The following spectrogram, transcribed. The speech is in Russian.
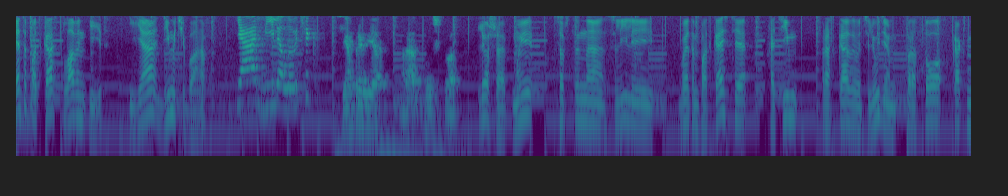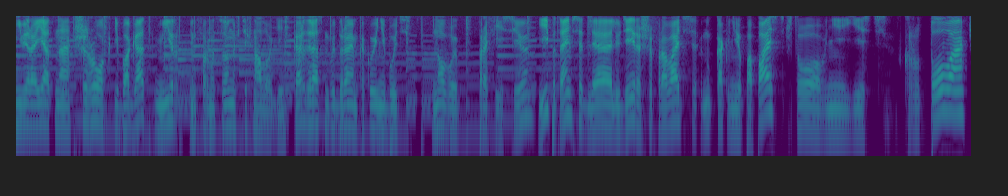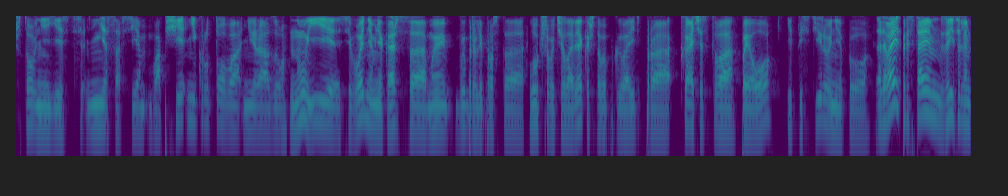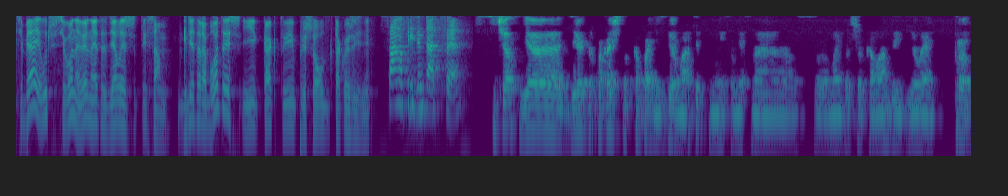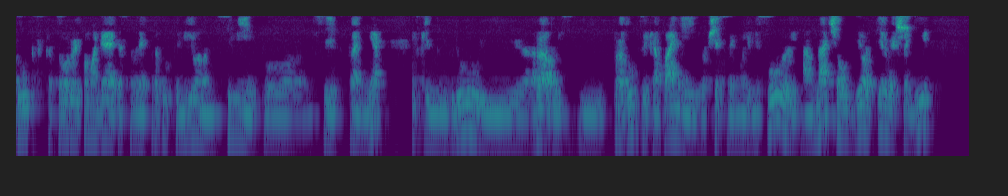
Это подкаст Love and Eat. Я Дима Чебанов. Я Лиля Лучик. Всем привет, рад слышать вас. Леша, мы, собственно, с Лилей в этом подкасте хотим рассказывать людям про то, как невероятно широк и богат мир информационных технологий. Каждый раз мы выбираем какую-нибудь новую профессию и пытаемся для людей расшифровать, ну, как в нее попасть, что в ней есть крутого, что в ней есть не совсем вообще не крутого ни разу. Ну и сегодня, мне кажется, мы выбрали просто лучшего человека, чтобы поговорить про качество ПО, и тестирование ПО. А давай представим зрителям тебя, и лучше всего, наверное, это сделаешь ты сам. Где ты работаешь и как ты пришел к такой жизни? Самопрезентация. Сейчас я директор по качеству в компании Сбермаркет. Мы совместно с моей большой командой делаем продукт, который помогает доставлять продукты миллионам семей по всей стране. Искренне люблю и радуюсь и продукту, и компании, и вообще своему ремеслу. А начал делать первые шаги,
